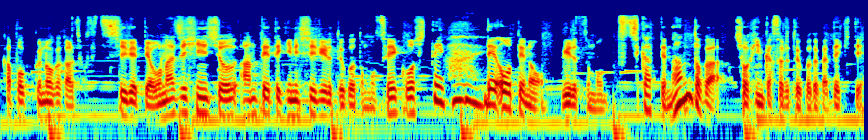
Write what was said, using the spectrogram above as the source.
カポック農家から直接仕入れて同じ品種を安定的に仕入れるということも成功してはい。で大手の技術も培ってなんとか商品化するということができて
